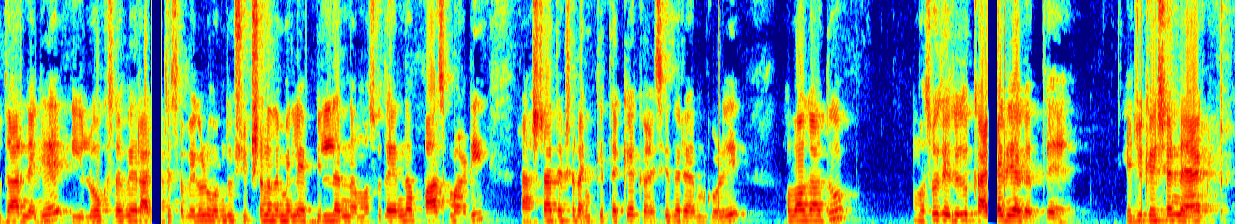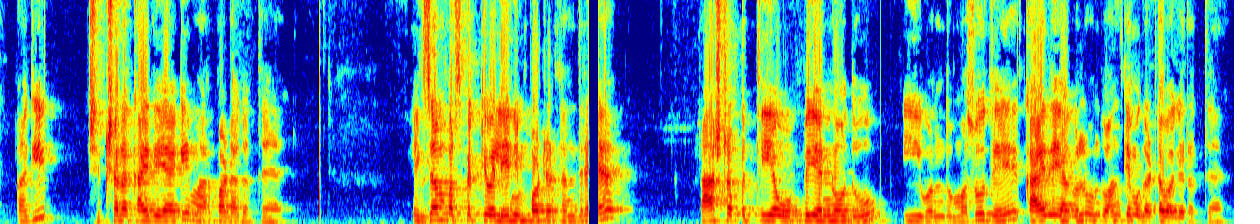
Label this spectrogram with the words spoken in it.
ಉದಾಹರಣೆಗೆ, ಈ ಲೋಕಸಭೆ, ರಾಜ್ಯಸಭೆಗಳು ಒಂದು ಶಿಕ್ಷಣದ ಮೇಲೆ ಬಿಲ್ ಅನ್ನ, ಮಸೂದೆಯನ್ನ ಪಾಸ್ ಮಾಡಿ ರಾಷ್ಟ್ರಾಧ್ಯಕ್ಷರ ಅಂಕಿತಕ್ಕೆ ಕಳಿಸಿದರೆ ಅನ್ಕೊಳ್ಳಿ. ಅವಾಗ ಅದು ಮಸೂದೆ ಕಾಯ್ದೆ ಕಾಯ್ದೆಯಾಗತ್ತೆ. ಎಜುಕೇಶನ್ ಆಕ್ಟ್ ಆಗಿ ಶಿಕ್ಷಣ ಕಾಯ್ದೆಯಾಗಿ ಮಾರ್ಪಾಡಾಗತ್ತೆ. ಎಕ್ಸಾಮ್ ಪರ್ಸ್ಪೆಕ್ಟಿವ್ ಅಲ್ಲಿ ಏನ್ ಇಂಪಾರ್ಟೆಂಟ್ ಅಂದ್ರೆ, ರಾಷ್ಟ್ರಪತಿಯ ಒಪ್ಪಿಗೆ ಅನ್ನೋದು ಈ ಒಂದು ಮಸೂದೆ ಕಾಯ್ದೆಯಾಗಲು ಒಂದು ಅಂತಿಮ ಘಟ್ಟವಾಗಿರುತ್ತೆ.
